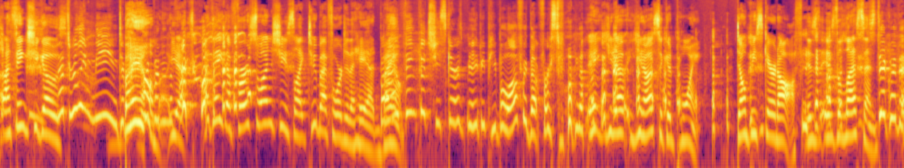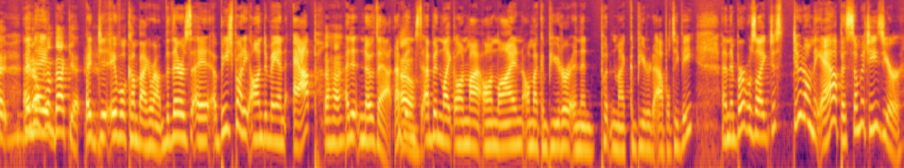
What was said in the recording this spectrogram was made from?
I think she goes. That's really mean to in Bam! Yeah. I think the first one she's like two by four to the head. But Bam! I think that she scares maybe people off with that first one. You know, you know, that's a good point. Don't be scared off. Is is the lesson? Stick with it. They And don't come back yet. It, it will come back around. But there's a, a Beachbody on demand app. Uh-huh. I didn't know that. I've Oh. been I've been like on my online on my computer and then putting my computer to Apple TV. And then Bert was like, just do it on the app. It's so much easier.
